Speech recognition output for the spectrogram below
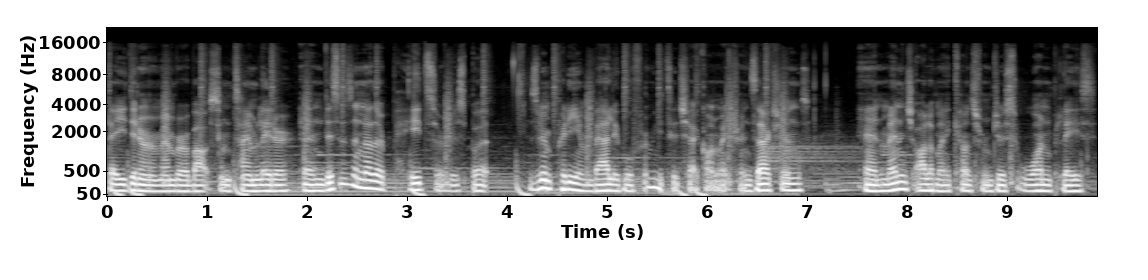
that you didn't remember about some time later. And this is another paid service, but it's been pretty invaluable for me to check on my transactions and manage all of my accounts from just one place.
